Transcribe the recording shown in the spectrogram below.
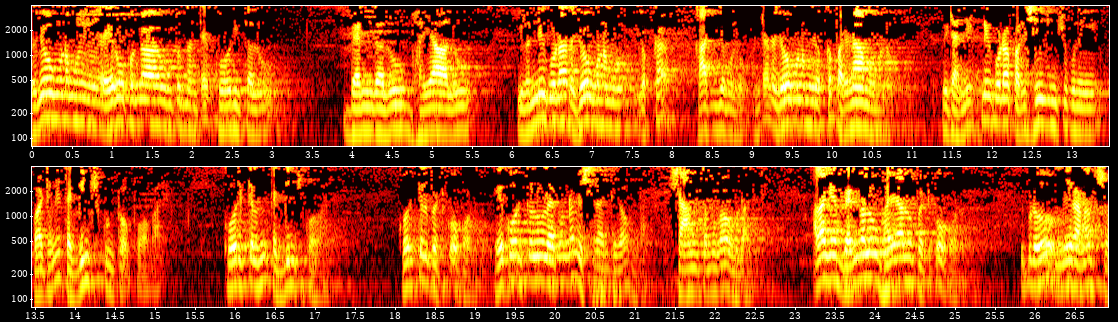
రజోగుణము ఏ రూపంగా ఉంటుందంటే కోరికలు బెంగలు భయాలు ఇవన్నీ కూడా రజోగుణము యొక్క కార్యములు. అంటే రజోగుణము యొక్క పరిణామములు. వీటన్నిటినీ కూడా పరిశీలించుకుని వాటిని తగ్గించుకుంటూ పోవాలి. కోరికలను తగ్గించుకోవాలి. కోరికలు పెట్టుకోకూడదు. ఏ కోరికలు లేకుండా విశ్రాంతిగా ఉండాలి. శాంతముగా ఉండాలి. అలాగే బెంగలు భయాలు పెట్టుకోకూడదు. ఇప్పుడు మీరు అనొచ్చు.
